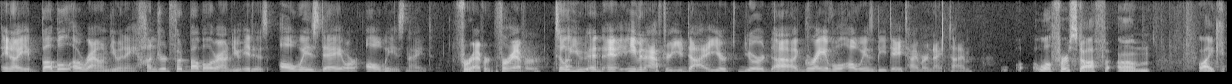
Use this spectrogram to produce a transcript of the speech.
in a bubble around you, in a hundred foot bubble around you, it is always day or always night. Forever. forever till you and, and even after you die your your uh, grave will always be daytime or nighttime Well, first off, um, like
